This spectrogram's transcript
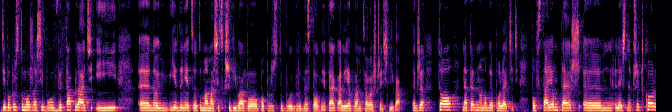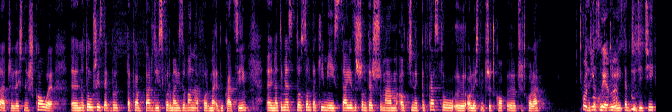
gdzie po prostu można się było wytaplać i no jedynie co tu mama się skrzywiła, bo po prostu były brudne spodnie, tak? Ale ja byłam cała szczęśliwa. Także to na pewno mogę polecić. Powstają też leśne przedszkola czy leśne szkoły. E, no to już jest jakby taka bardziej sformalizowana forma edukacji. E, natomiast to są takie miejsca, ja zresztą też mam odcinek podcastu o leśnych przedszko przedszkolach. To są takie miejsca, gdzie dzieci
